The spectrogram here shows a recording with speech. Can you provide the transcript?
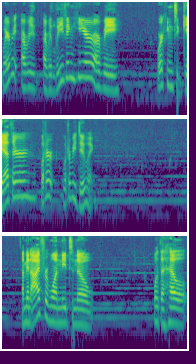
Where are we? Are we are we leaving here? Are we working together? What are what are we doing? I mean, I for one need to know what the hell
